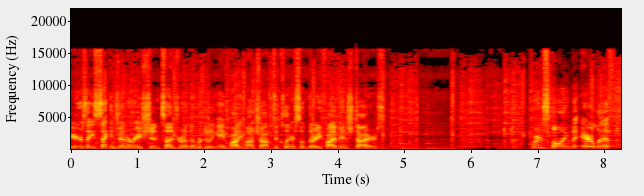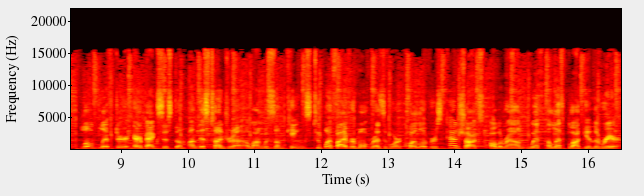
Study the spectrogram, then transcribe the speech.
here's a second generation Tundra that we're doing a body mount chop to clear some 35 inch tires. We're installing the Airlift Load Lifter airbag system on this Tundra along with some King's 2.5 remote reservoir coilovers and shocks all around with a lift block in the rear.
